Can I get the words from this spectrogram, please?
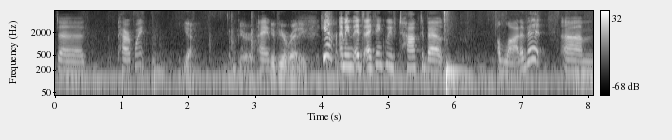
the PowerPoint. Yeah. If you're, I- if you're ready. Yeah, I mean, it's, I think we've talked about a lot of it. Um,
